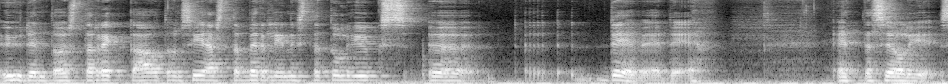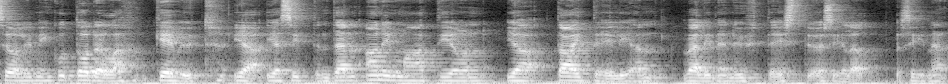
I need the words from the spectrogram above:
11 rekka-auton sijasta Berliinistä tuli yksi DVD että se oli, se oli niin kuin todella kevyt. Ja, ja sitten tämän animaation ja taiteilijan välinen yhteistyö siellä, siinä,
